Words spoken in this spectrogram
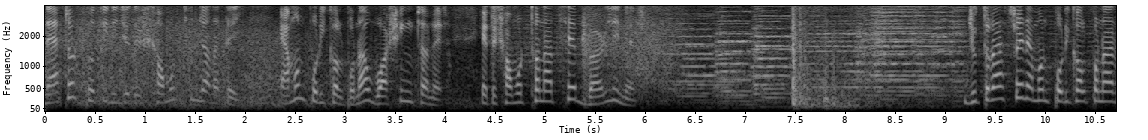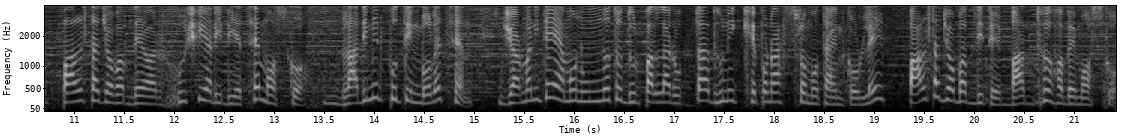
ন্যাটোর প্রতি নিজেদের সমর্থন জানাতেই এমন পরিকল্পনা ওয়াশিংটনের। এতে সমর্থন আছে বার্লিনের। যুক্তরাষ্ট্রের এমন পরিকল্পনার পাল্টা জবাব দেওয়ার হুঁশিয়ারি দিয়েছে মস্কো। ভ্লাদিমির পুতিন বলেছেন, জার্মানিতে এমন উন্নত দূরপাল্লার অত্যাধুনিক ক্ষেপণাস্ত্র মোতায়েন করলে পাল্টা জবাব দিতে বাধ্য হবে মস্কো।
